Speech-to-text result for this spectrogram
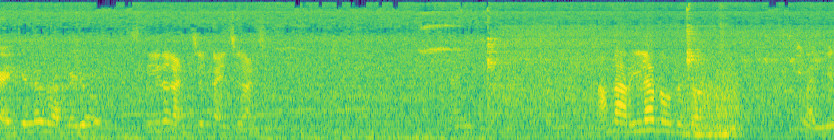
കഴിക്കേണ്ടതെന്ന് പറഞ്ഞൊരു കാണിച്ച് കഴിച്ച് കാണിച്ചു. അന്ന് അറിയില്ല തോന്നുന്നുണ്ടോ? വലിയ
